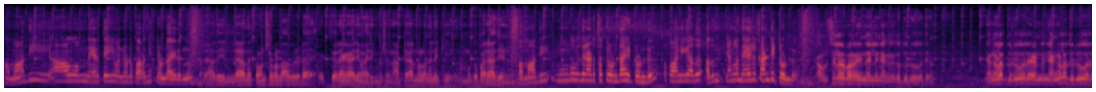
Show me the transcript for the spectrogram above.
സമാധി ആകുമെന്ന് നേരത്തെ എന്നോട് പറഞ്ഞിട്ടുണ്ടായിരുന്നു. പരാതി ഇല്ല എന്ന് കൗൺസിലർ അവരുടെ വ്യക്തിപരമായ കാര്യമായിരിക്കും. പക്ഷെ നാട്ടുകാരെന്നുള്ള നിലയ്ക്ക് നമുക്ക് പരാതിയുണ്ട്. സമാധി മുമ്പ് ഇതിനടുത്തൊക്കെ ഉണ്ടായിട്ടുണ്ട്. അപ്പോൾ എനിക്ക് അത് അത് ഞങ്ങൾ നേരിൽ കണ്ടിട്ടുണ്ട്. കൗൺസിലർ പറയുന്നതിൽ ഞങ്ങൾക്ക് ദുരൂഹതയുണ്ട്. ഞങ്ങളെ ദുരൂഹതയുണ്ട്. ഞങ്ങളെ ദുരൂഹത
